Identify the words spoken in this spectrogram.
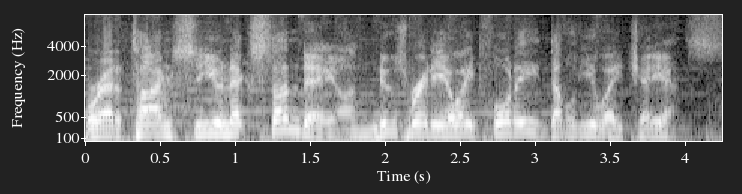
We're out of time. See you next Sunday on News Radio 840 WHAS.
